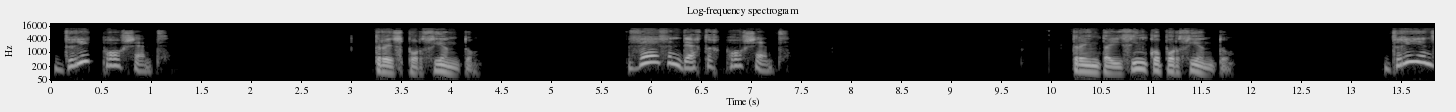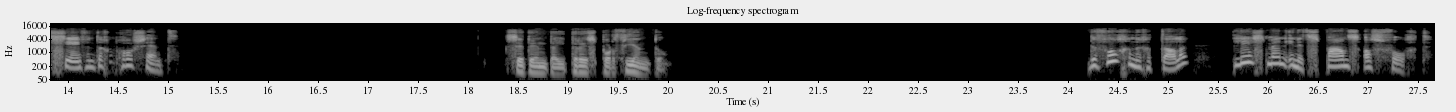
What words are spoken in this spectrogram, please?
3 procent, Tres por ciento. 35 procent, Treinta y cinco por ciento. 73 procent, Setenta y tres por ciento. De volgende getallen leest men in het Spaans als volgt.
